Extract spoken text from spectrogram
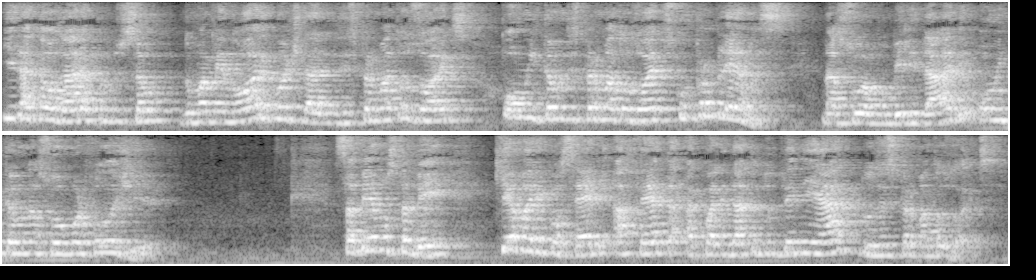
irá causar a produção de uma menor quantidade de espermatozoides ou então de espermatozoides com problemas na sua mobilidade ou então na sua morfologia. Sabemos também que a varicocele afeta a qualidade do DNA dos espermatozoides.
